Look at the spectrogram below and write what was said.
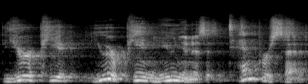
The European, European Union is at 10%.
